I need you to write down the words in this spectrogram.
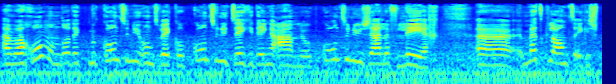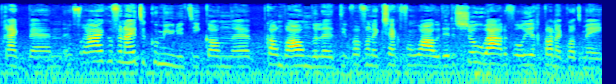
En waarom? Omdat ik me continu ontwikkel, continu tegen dingen aanloop, continu zelf leer, uh, met klanten in gesprek ben, vragen vanuit de community kan, uh, kan behandelen, waarvan ik zeg van wauw, dit is zo waardevol, hier kan ik wat mee.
